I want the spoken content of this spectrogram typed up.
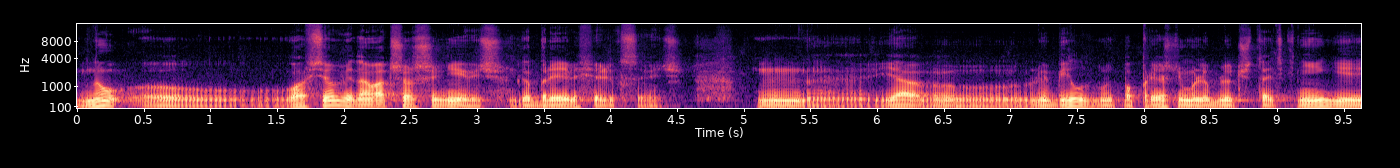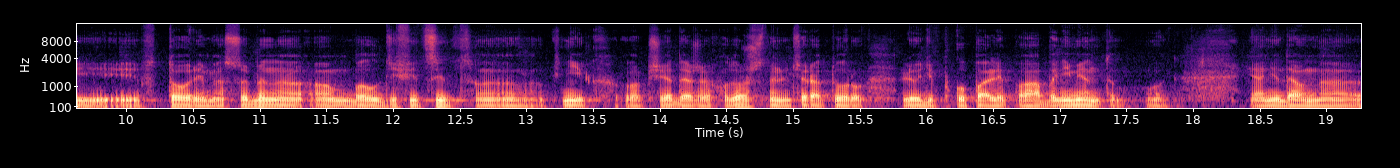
ну, э, во всем виноват Шершеневич Габриэль Феликсович. Я э, любил, ну, по-прежнему люблю читать книги, и в то время особенно был дефицит э, книг, вообще даже художественную литературу люди покупали по абонементам. Вот. Я недавно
